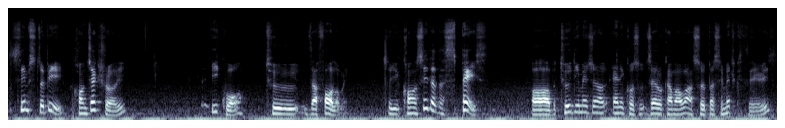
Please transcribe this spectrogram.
seems to be conjecturally equal to the following. So you consider the space of two-dimensional n equals 0, comma 1 supersymmetric theories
